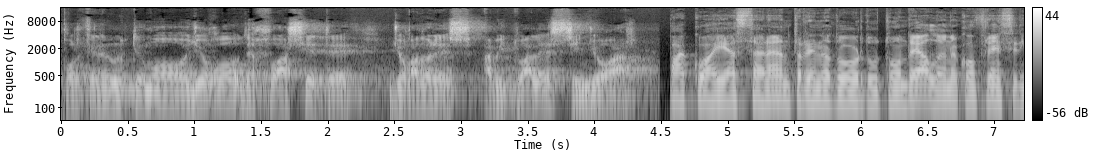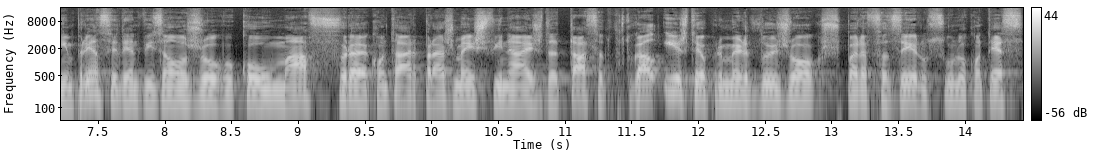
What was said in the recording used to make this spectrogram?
porque en el último yogo dejó a siete jogadores habituales sin jogar. Paco Ayastaran, treinador do Tondela, na conferência de imprensa de visão ao jogo com o Mafra, a contar para as meias finais da Taça de Portugal. Este é o primeiro de dois jogos para fazer, o segundo acontece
